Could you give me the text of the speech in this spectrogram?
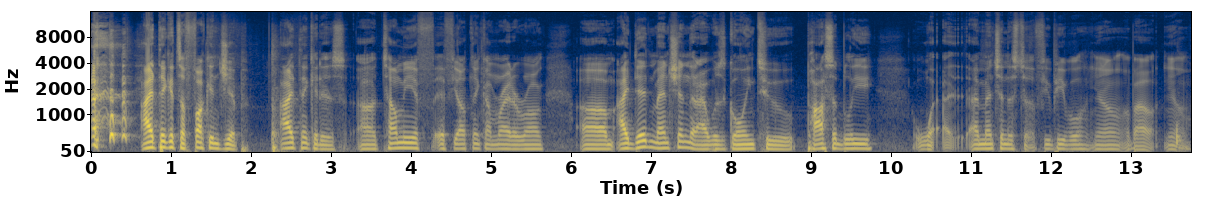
I think it's a fucking jip. I think it is. Uh, tell me if if y'all think I'm right or wrong. Um, I did mention that I was going to possibly. Wh- I- I mentioned this to a few people, you know, about you know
